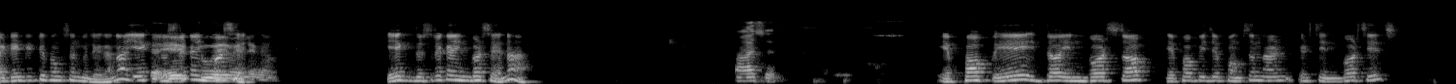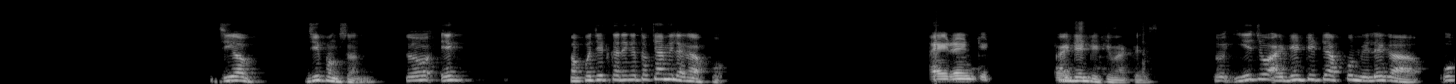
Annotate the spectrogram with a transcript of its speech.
आइडेंटिटी फ़ंक्शन मिलेगा ना? एक दूसरे का इनवर्स है। एक दूसरे का इनवर्स है ना? हाँ sir f of a is the inverse of f of is a function and its inverse is g of g function. तो एक कंपोजिट करेंगे तो क्या मिलेगा आपको? आइडेंटिटी आइडेंटिटी मैट्रिक्स तो ये जो आइडेंटिटी आपको मिलेगा वो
